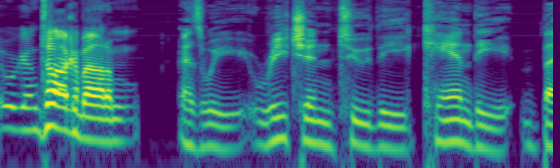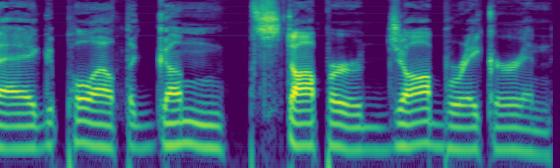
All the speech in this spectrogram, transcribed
we're going to talk about them as we reach into the candy bag, pull out the gum stopper jawbreaker, and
